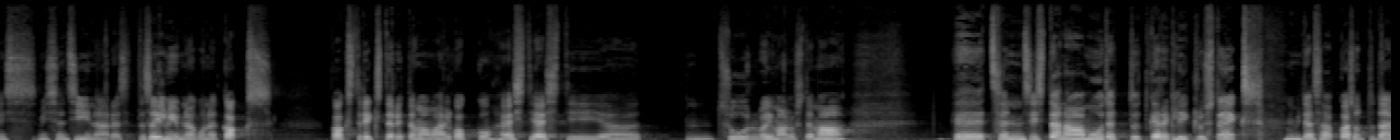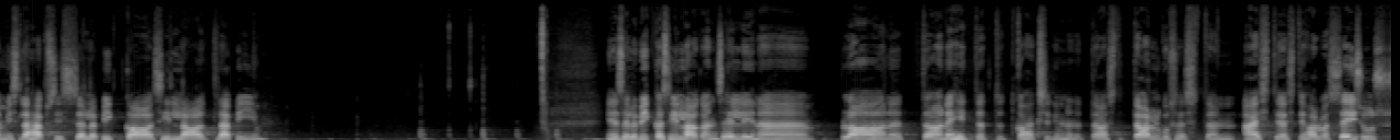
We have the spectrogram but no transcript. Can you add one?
mis, mis on siin ääres, et ta sõlmib nagu need kaks, kaks triksterit omavahel kokku hästi,, hästi-hästi äh, suur võimaluste maa. et see on siis täna muudetud kergliiklusteeks, mida saab kasutada ja mis läheb siis selle pika silla alt läbi. ja selle pika sillaga on selline plaan, et ta on ehitatud kaheksakümnendate aastate alguses, ta on hästi-hästi halvas seisus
